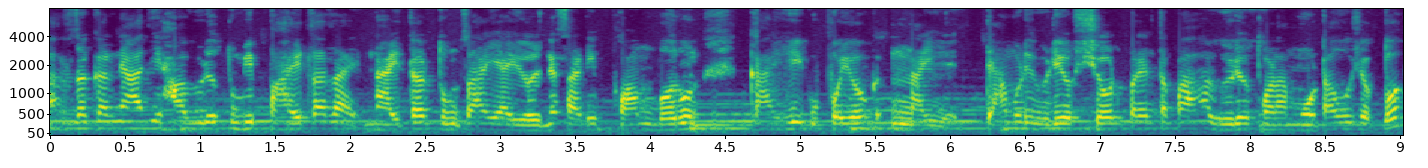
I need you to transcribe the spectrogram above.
अर्ज करण्याआधी हा व्हिडिओ तुम्ही पाहायचाच आहे. नाहीतर तुमचा या योजनेसाठी फॉर्म भरून काही उपयोग नाहीये. त्यामुळे व्हिडिओ शेवटपर्यंत पहा. व्हिडिओ थोडा मोठा होऊ शकतो.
